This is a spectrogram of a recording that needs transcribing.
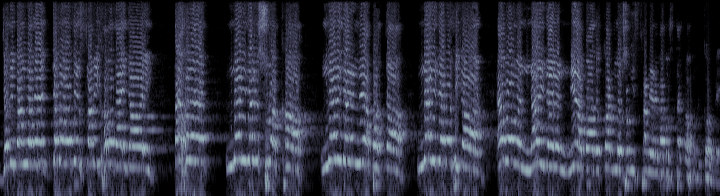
যদি বাংলাদেশ জামাত ইসলামী ক্ষমতায় যায়, তাহলে নারীদের সুরক্ষা, নারীদের নিরাপত্তা, নারীদের অধিকার এবং নারীদের নিরাপদ কর্মসংস্থানের ব্যবস্থা গ্রহণ করবে।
